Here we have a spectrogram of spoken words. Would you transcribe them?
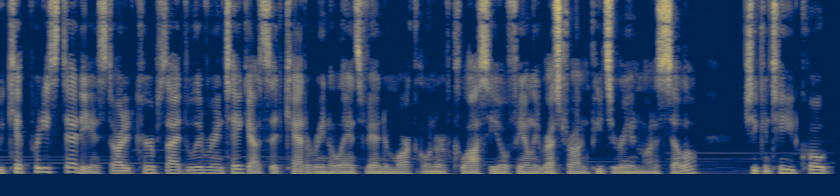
we kept pretty steady and started curbside delivery and takeout, said Katarina Lance Vandermark, owner of Colassio Family Restaurant and Pizzeria in Monticello. She continued, quote,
